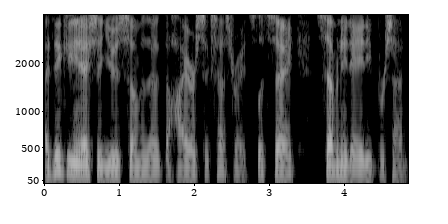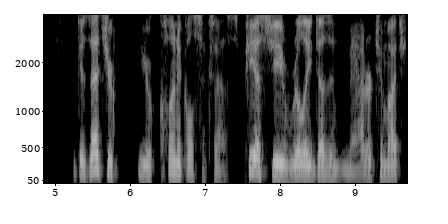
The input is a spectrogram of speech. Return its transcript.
I think you can actually use some of the, the higher success rates, let's say 70 to 80% because that's your your clinical success. PSG really doesn't matter too much.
